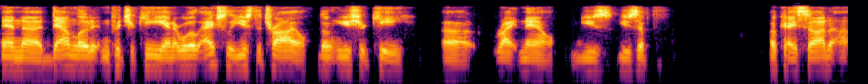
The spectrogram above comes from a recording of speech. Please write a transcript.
and uh, download it and put your key in, or we'll actually use the trial. Don't use your key right now. Use use up. Okay, so I-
